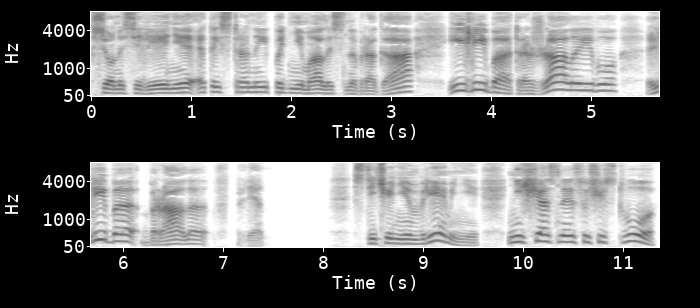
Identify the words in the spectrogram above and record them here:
все население этой страны поднималось на врага и либо отражало его, либо брало в плен. С течением времени несчастное существо,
